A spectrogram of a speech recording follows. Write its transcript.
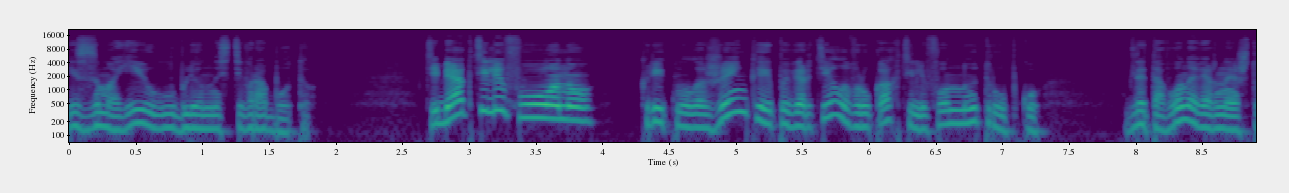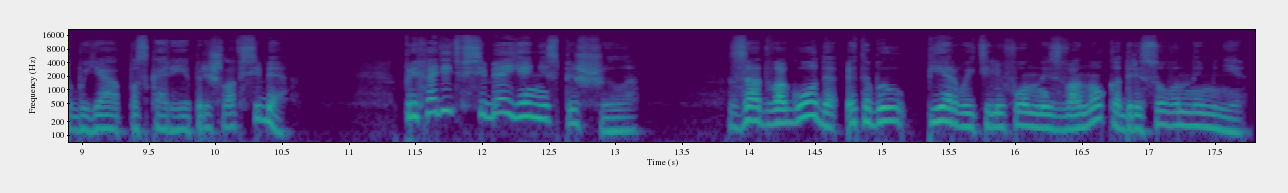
из-за моей углубленности в работу. «Тебя к телефону!» — крикнула Женька и повертела в руках телефонную трубку. Для того, наверное, чтобы я поскорее пришла в себя. — Приходить в себя я не спешила. За два года это был первый телефонный звонок, адресованный мне.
